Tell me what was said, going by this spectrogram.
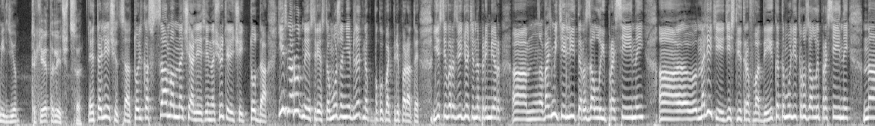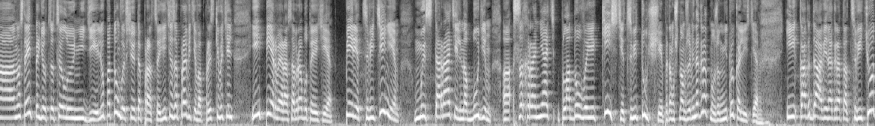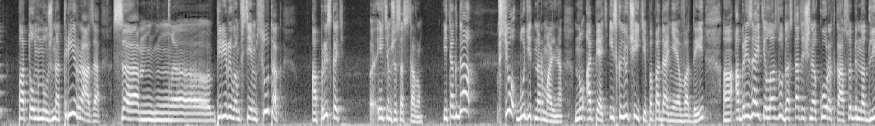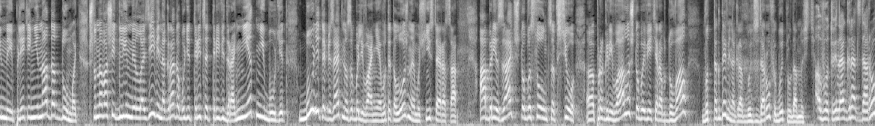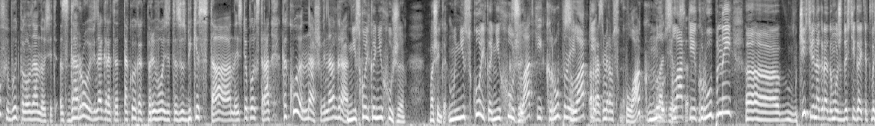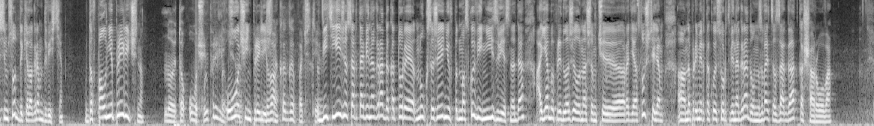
мильдью. Таки это лечится. Это лечится. Только в самом начале, если начнете лечить, то да. Есть народные средства, можно не обязательно покупать препараты. Если вы разведете, например, возьмите литр золы просеянной, э, налейте 10 литров воды к этому литру золы просеянной, на, настоять придется целую неделю, потом вы все это процедите, заправите в опрыскиватель и первый раз обработаете перед цветением мы старательно будем э, сохранять плодовые кисти цветущие, потому что нам же виноград нужен, не только листья. И когда виноград отцветет, потом нужно три раза с э, перерывом в 7 суток опрыскать этим же составом. И тогда все будет нормально. Но опять исключите попадание воды, а, обрезайте лозу достаточно коротко, особенно длинные плети. Не надо думать, что на вашей длинной лозе винограда будет 33 ведра. Нет, не будет. Будет обязательно заболевание. Вот это ложная мучнистая роса. Обрезать, чтобы солнце все а, прогревало, чтобы ветер обдувал. Вот тогда виноград будет здоров и будет плодоносить. Вот виноград здоров и будет плодоносить. Здоровый виноград – это такой, как привозят из Узбекистана, из теплых стран. Какой он наш виноград? Нисколько не хуже. Машенька, ну нисколько не хуже. Сладкий, крупный, Сладкий, размером с кулак Ну, младенца. сладкий, крупный. Э, кисть винограда может достигать от 800 до килограмм 200. Это вполне прилично. Ну, это очень прилично. Очень прилично. 2 кг почти. Ведь есть же сорта винограда, которые, ну, к сожалению, в Подмосковье неизвестны, да? А я бы предложила нашим радиослушателям, а, например, такой сорт винограда, он называется «Загадка Шарова».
